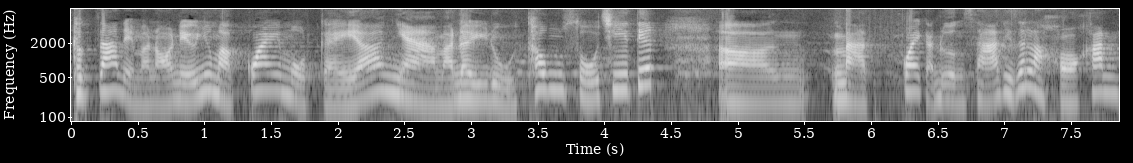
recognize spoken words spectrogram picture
Thực ra để mà nói nếu như mà quay một cái nhà mà đầy đủ thông số chi tiết uh, Mà quay cả đường xá thì rất là khó khăn.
